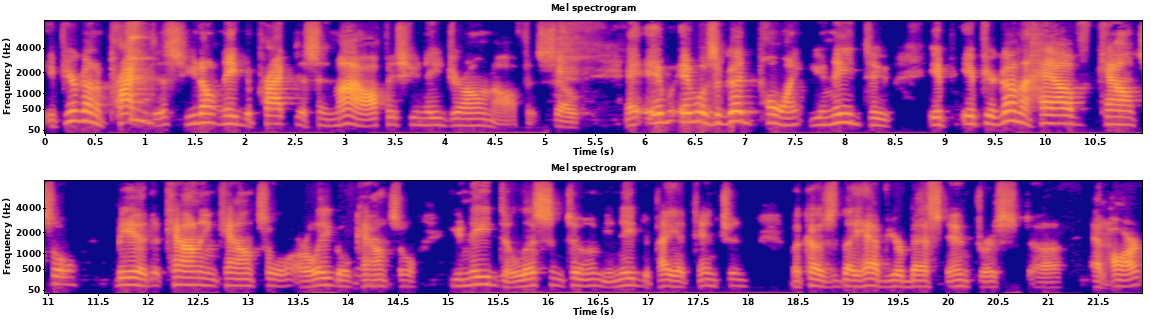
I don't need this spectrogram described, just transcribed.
if you're going to practice, you don't need to practice in my office, you need your own office. So it, it was a good point. You need to, if, if you're going to have counsel, be it accounting counsel or legal counsel, you need to listen to them, you need to pay attention because they have your best interest uh, at heart.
